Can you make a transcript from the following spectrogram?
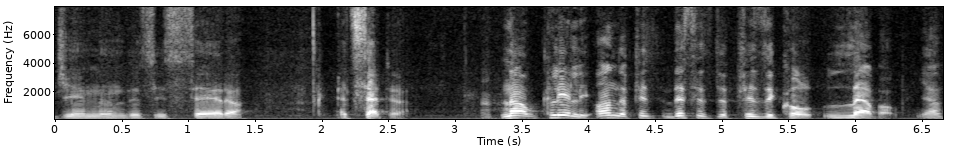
Jim, and this is Sarah, etc. Uh-huh. Now, clearly, on the this is the physical level, yeah?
